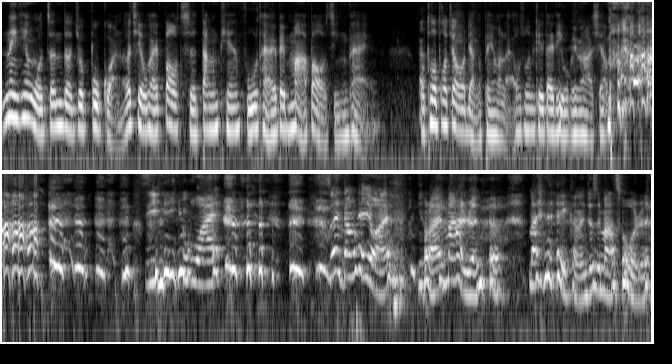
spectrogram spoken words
那天我真的就不管了，而且我还抱持当天服务台会被骂爆的心态。我偷偷叫我两个朋友来，我说你可以代替我被骂一下吗？叽歪。所以当天有来有来骂人的 麦内，可能就是骂错人。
